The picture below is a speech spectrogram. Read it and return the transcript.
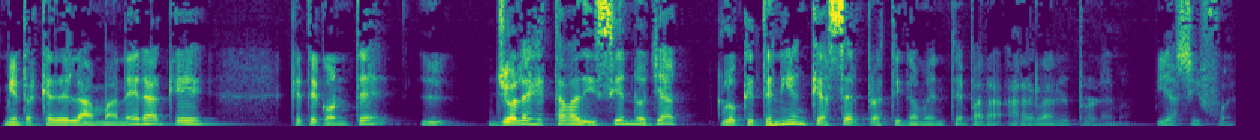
Mientras que de la manera que, que te conté, yo les estaba diciendo ya lo que tenían que hacer prácticamente para arreglar el problema. Y así fue.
